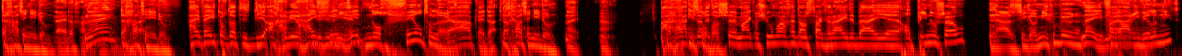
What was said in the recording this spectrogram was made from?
Dat gaat hij niet doen. Nee, dat gaat Nee? niet. Dat gaat hij niet doen. Hij weet toch dat is die achterwereld hij die niet vindt in. dit nog veel te leuk. Ja, oké. dat, dat dat, gaat hij niet doen. nee. Ja. Maar gaat gaat hij niet dan net als eh, Michael Schumacher dan straks rijden bij eh, Alpine of zo? Nou, dat zie ik ook niet gebeuren. Nee, maar- Ferrari wil hem niet.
